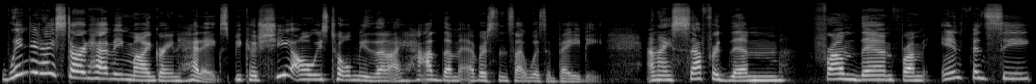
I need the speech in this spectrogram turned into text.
when did I start having migraine headaches? Because she always told me that I had them ever since I was a baby. And I suffered them from them from infancy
